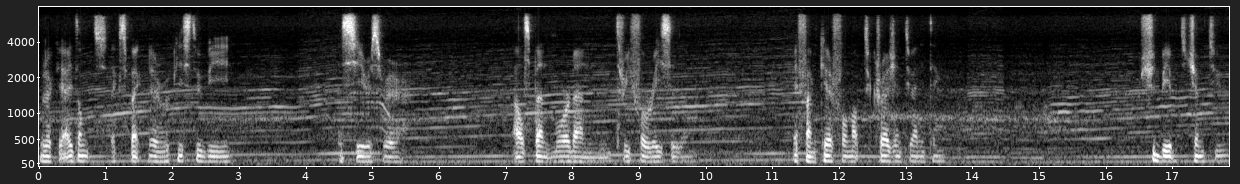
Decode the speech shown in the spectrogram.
But okay, I don't expect the rookies to be a series where I'll spend more than three, four races if I'm careful not to crash into anything. Should be able to jump to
